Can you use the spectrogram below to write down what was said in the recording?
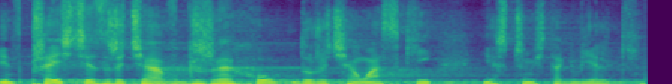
Więc przejście z życia w grzechu do życia łaski jest czymś tak wielkim.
